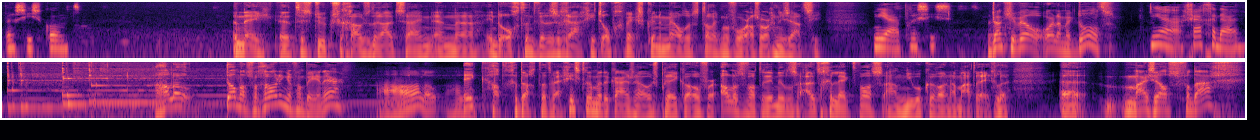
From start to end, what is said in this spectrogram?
precies komt. Nee, het is natuurlijk zo gauw ze eruit zijn. En in de ochtend willen ze graag iets opgewekt kunnen melden, stel ik me voor, als organisatie. Ja, precies. Dankjewel, Orla McDonald. Ja, graag gedaan. Hallo, Thomas van Groningen van BNR. Hallo, hallo. Ik had gedacht dat wij gisteren met elkaar zouden spreken over alles wat er inmiddels uitgelekt was aan nieuwe coronamaatregelen. Uh, maar zelfs vandaag,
